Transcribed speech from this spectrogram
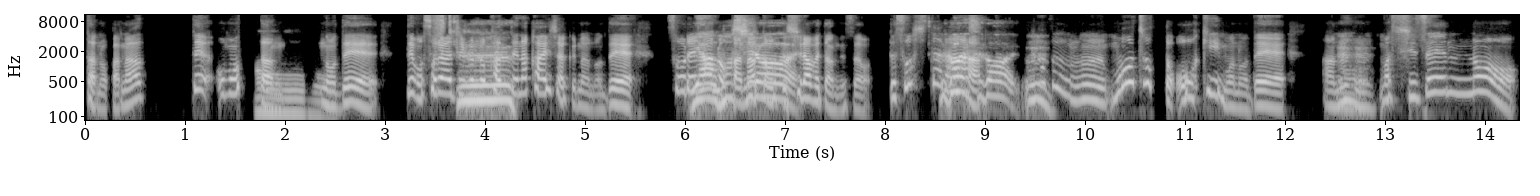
たのかなって思った。ので、でもそれは自分の勝す手な解釈なので、それなのかなと思って。調べたんですよ。で、そしたら。う多ん。分、もうちょっと大きいもので、あの、うん。まあ、自然の、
